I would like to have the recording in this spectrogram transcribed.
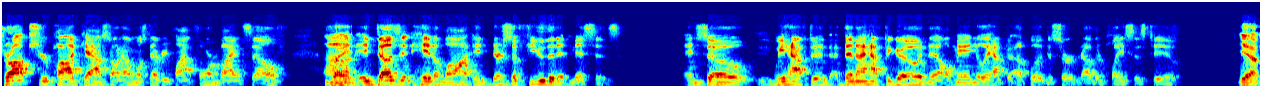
drops your podcast on almost every platform by itself. Um, right. It doesn't hit a lot. It, there's a few that it misses, and so we have to. Then I have to go and I'll manually have to upload to certain other places too. Yeah,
